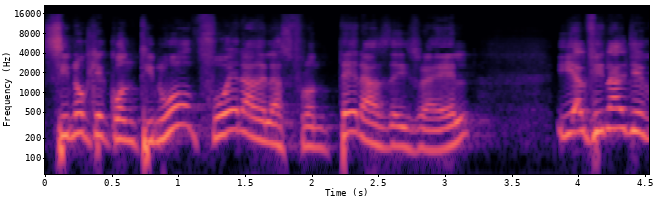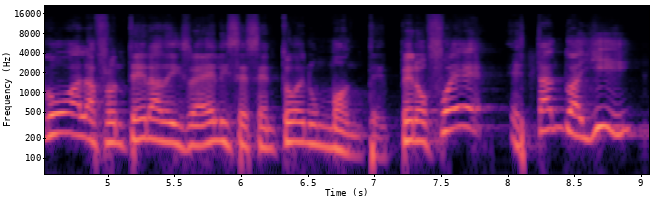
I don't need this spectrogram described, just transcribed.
sino que continuó fuera de las fronteras de Israel y al final llegó a la frontera de Israel y se sentó en un monte. Pero fue estando allí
